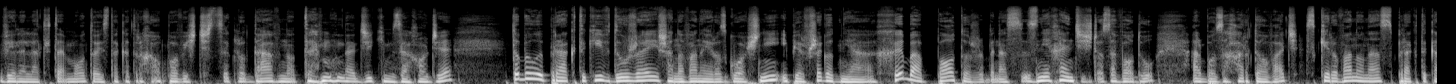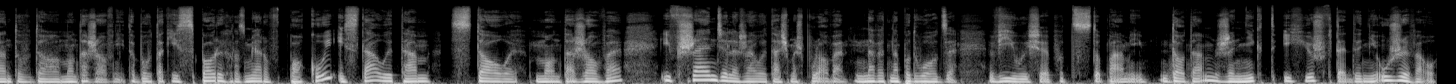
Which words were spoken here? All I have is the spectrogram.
wiele lat temu, to jest taka trochę opowieść z cyklu dawno temu na Dzikim Zachodzie. To były praktyki w dużej, szanowanej rozgłośni i pierwszego dnia, chyba po to, żeby nas zniechęcić do zawodu albo zahartować, skierowano nas, praktykantów, do montażowni. To był taki sporych rozmiarów pokój i stały tam stoły montażowe i wszędzie leżały taśmy szpulowe, nawet na podłodze, wiły się pod stopami. Dodam, że nikt ich już wtedy nie używał,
